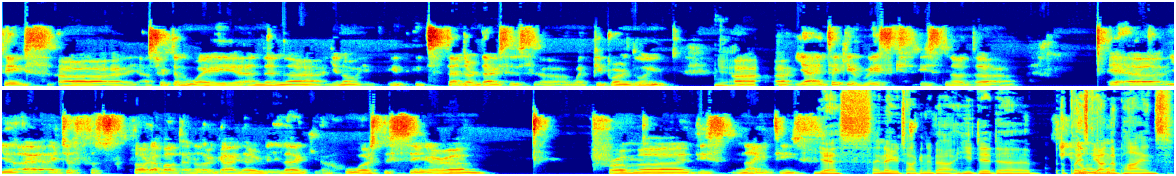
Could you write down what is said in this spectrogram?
things uh, a certain way, and then uh, you know it, it, it standardizes uh, what people are doing. Yeah. yeah, and taking risks is not. yeah, you know, I, I, just thought about another guy that I really like, who was the singer. Um, from uh, these 90s. Yes, I know you're talking about. He did uh, A Place Beyond the Pines.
